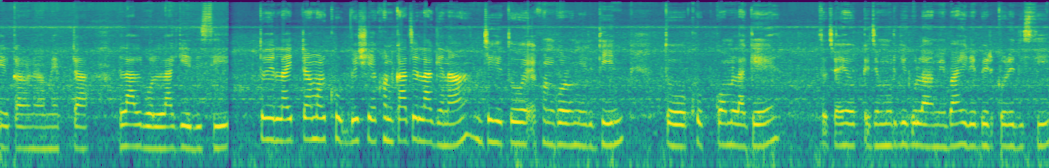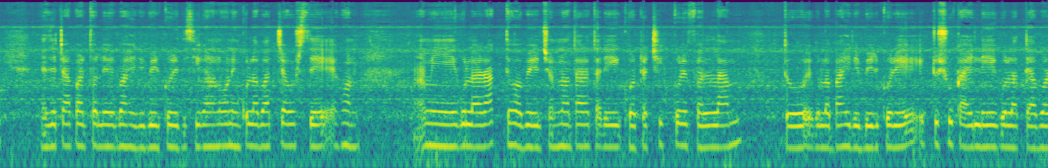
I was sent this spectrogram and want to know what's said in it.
এর কারণে আমি একটা লাল বল লাগিয়ে দিছি। তো এই লাইটটা আমার খুব বেশি এখন কাজে লাগে না, যেহেতু এখন গরমের দিন, তো খুব কম লাগে। তো যাই হোক, এই যে মুরগিগুলো আমি বাইরে বের করে দিছি, এই যে টাপার তলে বাইরে বের করে দিছি, কারণ অনেকগুলা বাচ্চা উঠছে, এখন আমি এগুলা রাখতে হবে, এর জন্য তাড়াতাড়ি ঘরটা ঠিক করে ফেললাম। তো এগুলো বাইরে বের করে একটু শুকাইলে এগুলাতে আবার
